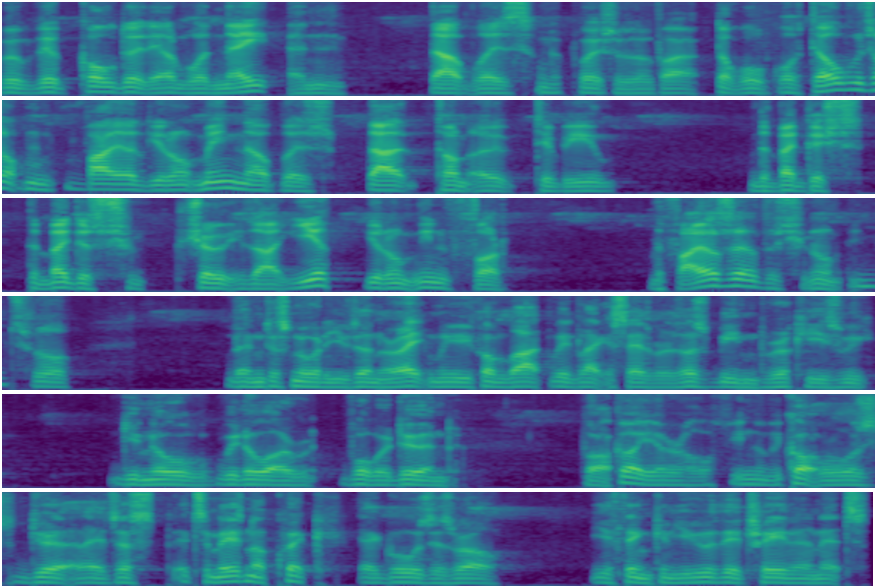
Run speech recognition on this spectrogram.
We, we called out there one night and that was The place was on fire. the whole hotel was up on fire. You know what I mean? That was that turned out to be the biggest the biggest sh- shout of that year. You know what I mean for the fire service. You know what I mean? So then just know that you've done it right. When you come back, we, like I said, with us being rookies, we, you know, we know our, what we're doing. But Got your role. You know, we got rules to do it, and it just it's amazing how quick it goes as well. You think and you do the training, it's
